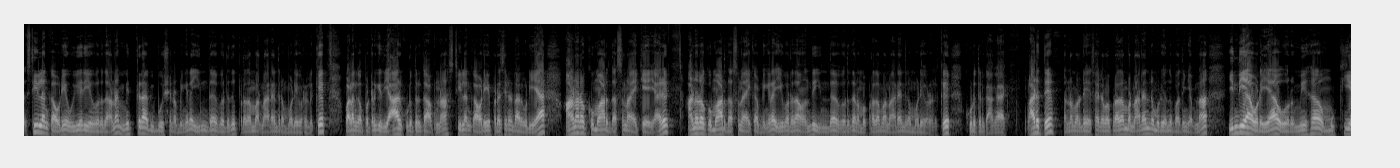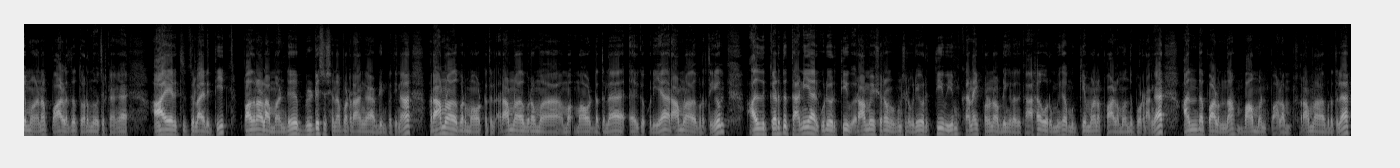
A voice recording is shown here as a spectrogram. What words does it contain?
ஸ்ரீலங்காவுடைய உயரிய விருதான மித்ரா விபூஷன் அப்படிங்கிற இந்த விருது பிரதமர் நரேந்திர மோடி அவர்களுக்கு வழங்கப்பட்டிருக்கு. இது யார் கொடுத்துருக்கா அப்படின்னா ஸ்ரீலங்காவுடைய பிரசிடென்டாக இருக்கக்கூடிய அனுரகுமார் தசநாயக்கே. யார்? அனுரகுமார் தசநாயக் அப்படிங்கிற இவர் தான் வந்து இந்த விருதை நம்ம பிரதமர் நரேந்திர மோடி அவர்களுக்கு கொடுத்துருக்காங்க. அடுத்து நம்மளுடைய சரி நம்ம பிரதமர் நரேந்திர மோடி வந்து பார்த்தீங்க அப்படின்னா இந்தியாவுடைய ஒரு மிக முக்கியமான பாலத்தை திறந்து வச்சுருக்காங்க. ஆயிரத்தி தொள்ளாயிரத்தி பதினாலாம் ஆண்டு பிரிட்டிஷர்ஸ் என்ன பண்ணுறாங்க அப்படின்னு பார்த்தீங்கன்னா ராமநாதபுரம் மாவட்டத்தில் ராமநாதபுரம் மாவட்டத்தில் இருக்கக்கூடிய ராமநாதபுரத்தையும் அதுக்கடுத்து தனியாக இருக்கக்கூடிய ஒரு தீவு ராமேஸ்வரம் அப்படின்னு சொல்லக்கூடிய ஒரு தீவையும் கனெக்ட் பண்ணணும் அப்படிங்கிறதுக்காக ஒரு மிக முக்கியமான பாலம் வந்து போடுறாங்க. அந்த பாலம் தான் பாமன் பாலம். ராமநாதபுரத்தில்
